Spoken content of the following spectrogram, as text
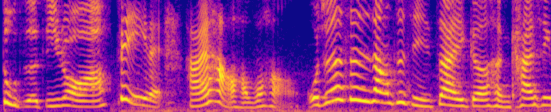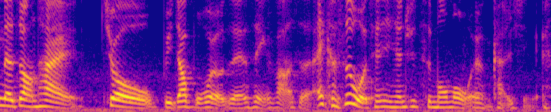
肚子的肌肉啊。屁嘞，还好，好不好？我觉得是让自己在一个很开心的状态，就比较不会有这件事情发生。哎、欸，可是我前几天去吃 Momo，我也很开心哎。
